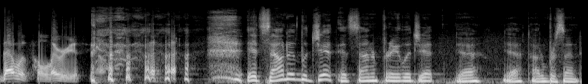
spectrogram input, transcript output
that was hilarious. You know? it sounded legit. It sounded pretty legit. Yeah, yeah, hundred uh, percent.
